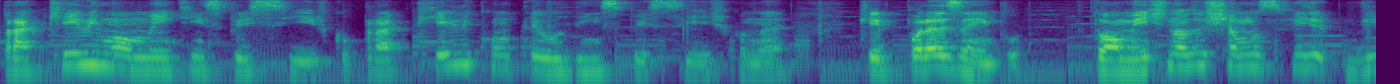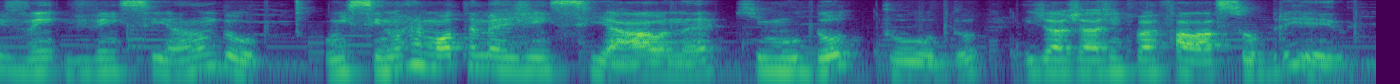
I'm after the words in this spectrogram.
para aquele momento em específico, para aquele conteúdo em específico, né? Que, por exemplo, atualmente nós estamos vive vivenciando o ensino remoto emergencial, né? Que mudou tudo e já já a gente vai falar sobre ele.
